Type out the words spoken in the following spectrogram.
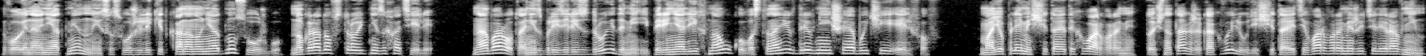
Воины они отменные, сослужили Китканану не одну службу, но городов строить не захотели. Наоборот, они сблизились с друидами и переняли их науку, восстановив древнейшие обычаи эльфов. Мое племя считает их варварами, точно так же, как вы, люди, считаете варварами жителей равнин.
